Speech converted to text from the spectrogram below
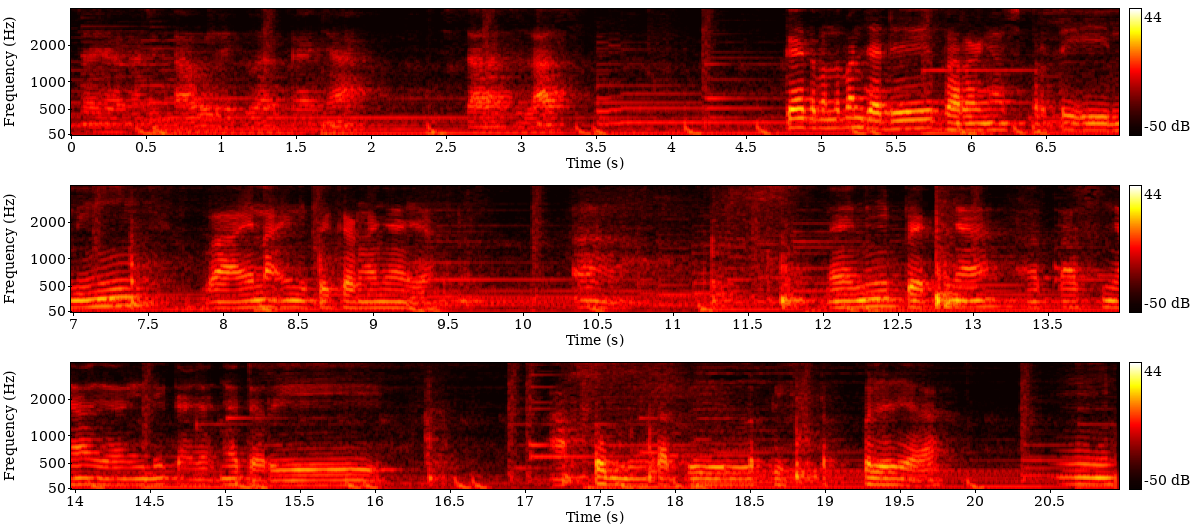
saya kasih tahu yaitu harganya secara jelas. Oke teman-teman jadi barangnya seperti ini. Wah enak ini pegangannya ya. Ah. Nah ini bagnya atasnya ya ini kayaknya dari atom tapi lebih tebel ya. Ini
